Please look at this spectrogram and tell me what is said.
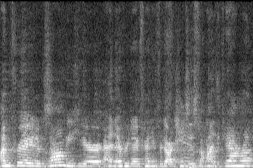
I'm Creative Zombie here, and Everyday Penny Productions is behind the camera.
